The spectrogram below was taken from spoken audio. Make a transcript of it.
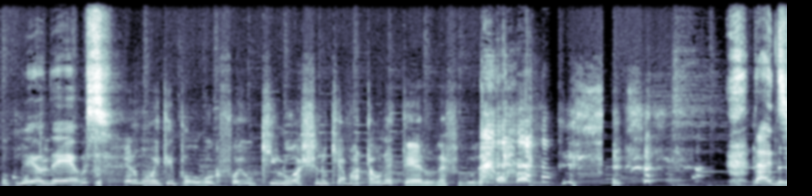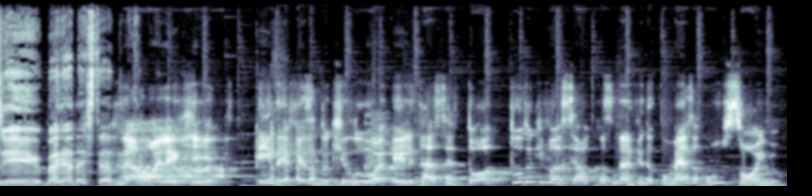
O, o Meu Deus. primeiro momento empolgou que foi o Kilo achando que ia matar o Netero, né, figura? Tadinho. Mariana Estrela. Não, olha aqui. Em defesa do Kilua, ele tá certo. Todo- tudo que você alcança na vida começa com um sonho.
